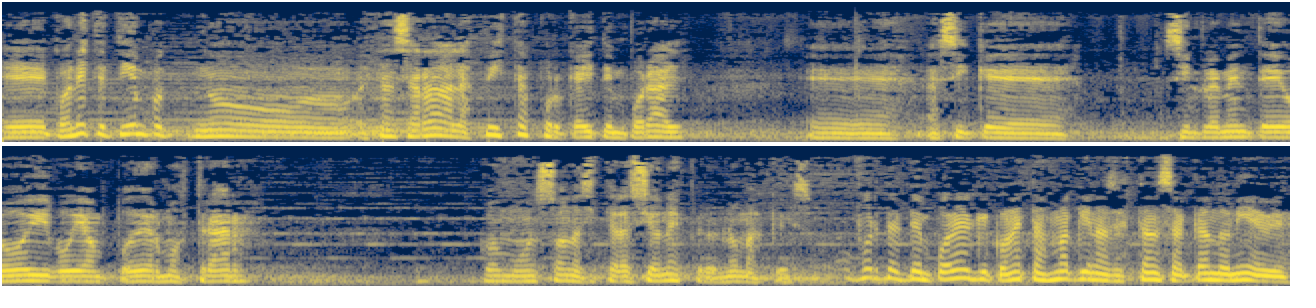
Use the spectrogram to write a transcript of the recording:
Eh, con este tiempo no están cerradas las pistas porque hay temporal, eh, así que simplemente hoy voy a poder mostrar cómo son las instalaciones, pero no más que eso. Fuerte el temporal que con estas máquinas están sacando nieve,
